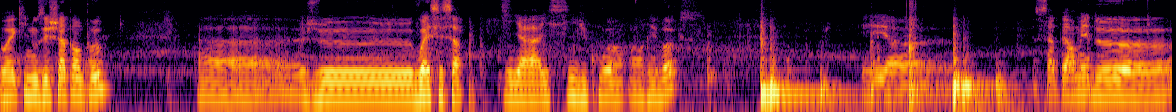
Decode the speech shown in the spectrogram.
ouais, qui nous échappe un peu. Euh, je. Ouais, c'est ça. Il y a ici du coup un, Revox. Et euh, ça permet de. Euh,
